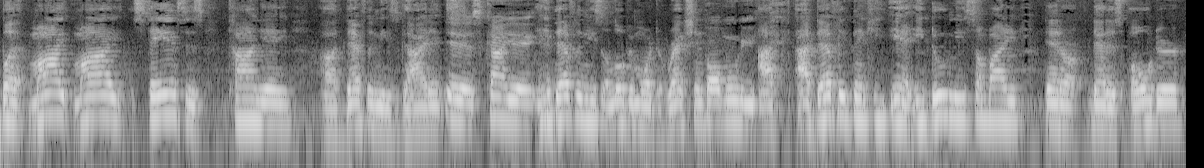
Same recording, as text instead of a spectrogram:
But my my stance is Kanye uh, definitely needs guidance. Yes, Kanye. He definitely needs a little bit more direction. Paul Mooney. I, I definitely think he yeah he do need somebody that are that is older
